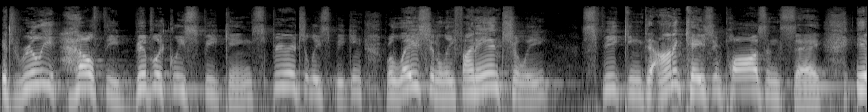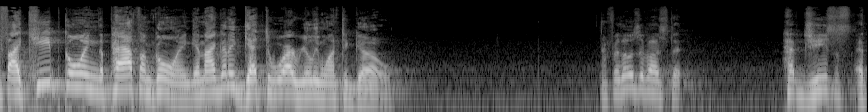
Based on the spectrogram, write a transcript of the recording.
It's really healthy, biblically speaking, spiritually speaking, relationally, financially speaking, to on occasion pause and say, if I keep going the path I'm going, am I going to get to where I really want to go? And for those of us that have Jesus at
